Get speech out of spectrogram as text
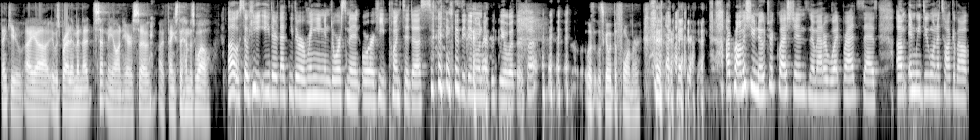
Thank you. I uh, it was Brad Inman that sent me on here, so uh, thanks to him as well. Oh, so he either that's either a ringing endorsement or he punted us because he didn't want to have to deal with us, huh? let's, let's go with the former. I promise you no trick questions, no matter what Brad says. Um, and we do want to talk about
